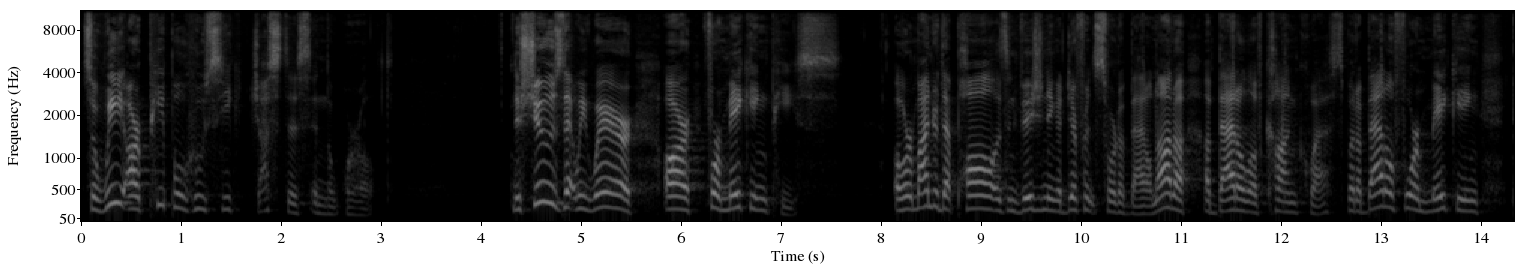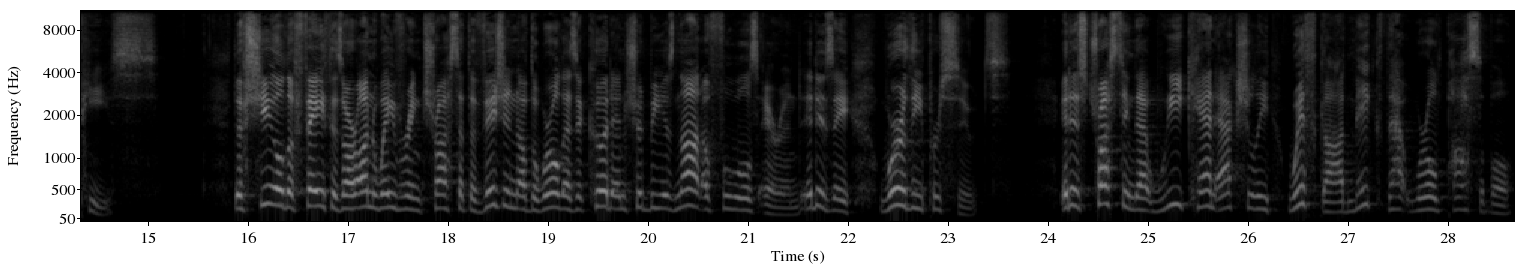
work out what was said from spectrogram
So we are people who seek justice in the world. The shoes that we wear are for making peace a reminder that Paul is envisioning a different sort of battle, not a, a battle of conquest, but a battle for making peace. The shield of faith is our unwavering trust that the vision of the world as it could and should be is not a fool's errand. It is a worthy pursuit. It is trusting that we can actually, with God, make that world possible.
